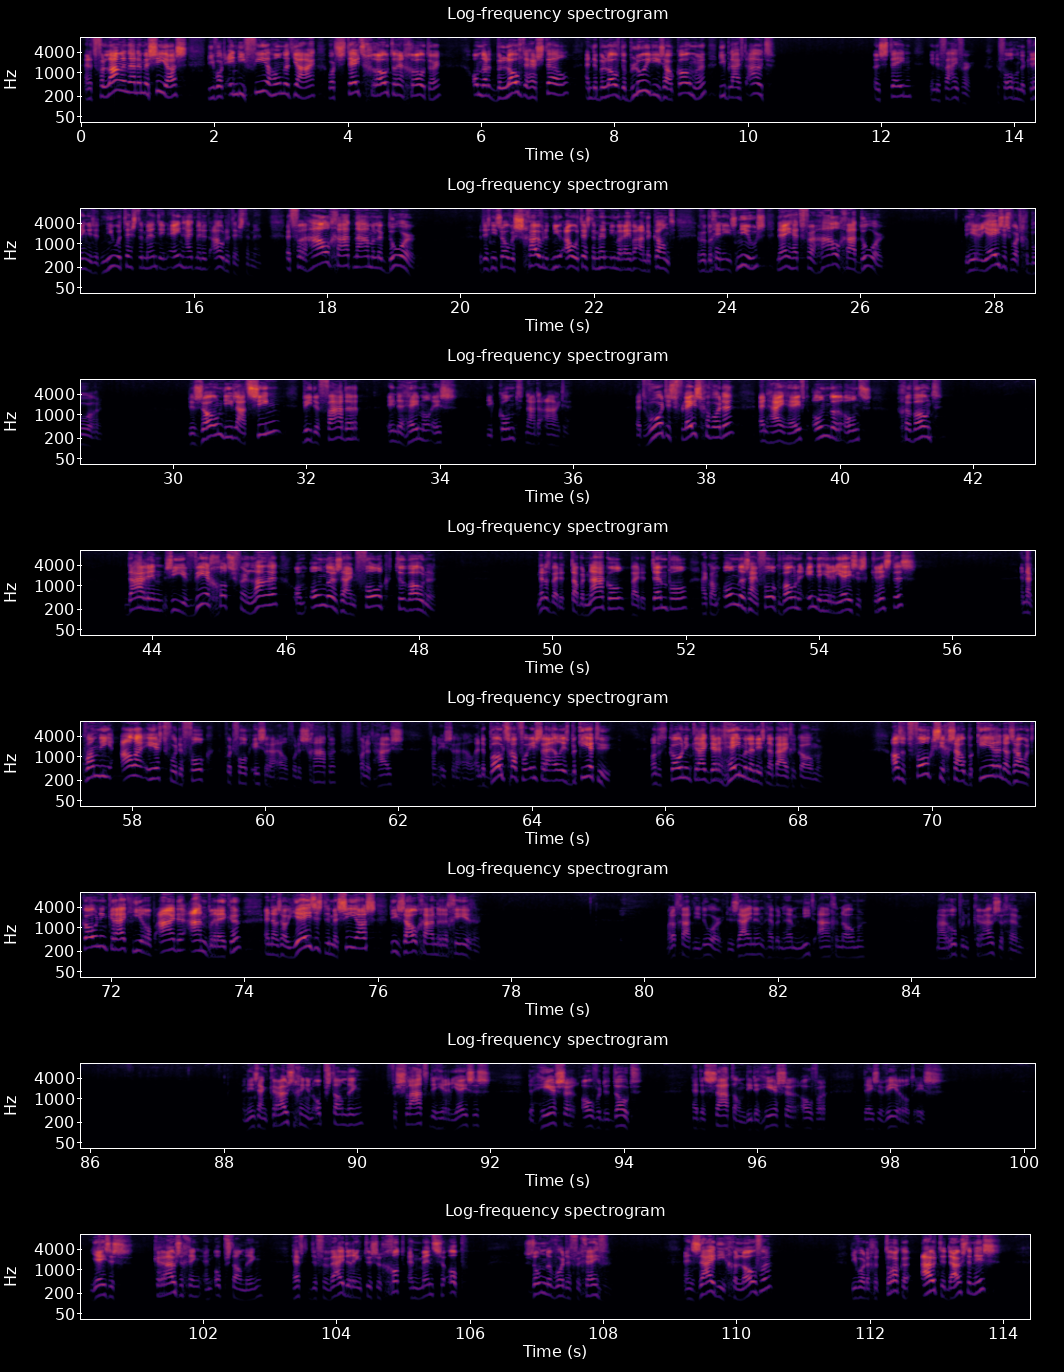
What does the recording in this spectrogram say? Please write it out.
En het verlangen naar de Messias, die wordt in die 400 jaar wordt steeds groter en groter, omdat het beloofde herstel en de beloofde bloei die zou komen, die blijft uit. Een steen in de vijver. De volgende kring is het Nieuwe Testament in eenheid met het Oude Testament. Het verhaal gaat namelijk door. Het is niet zo, we schuiven het Nieuw, Oude Testament nu maar even aan de kant en we beginnen iets nieuws. Nee, het verhaal gaat door. De Heer Jezus wordt geboren. De Zoon die laat zien wie de Vader in de hemel is, die komt naar de aarde. Het woord is vlees geworden en hij heeft onder ons gewoond. Daarin zie je weer Gods verlangen om onder zijn volk te wonen. Net als bij de tabernakel, bij de tempel. Hij kwam onder zijn volk wonen in de Heer Jezus Christus. En dan kwam hij allereerst voor, de volk, voor het volk Israël, voor de schapen van het huis van Israël. En de boodschap voor Israël is: bekeert u, want het koninkrijk der hemelen is nabijgekomen. Als het volk zich zou bekeren, dan zou het koninkrijk hier op aarde aanbreken. En dan zou Jezus, de Messias, die zou gaan regeren. Maar dat gaat niet door. De zijnen hebben hem niet aangenomen, maar roepen kruisig hem. En in zijn kruisiging en opstanding verslaat de Heer Jezus de heerser over de dood. Is Satan die de heerser over deze wereld is. Jezus' kruisiging en opstanding heft de verwijdering tussen God en mensen op. zonden worden vergeven. En zij die geloven, die worden getrokken uit de duisternis,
